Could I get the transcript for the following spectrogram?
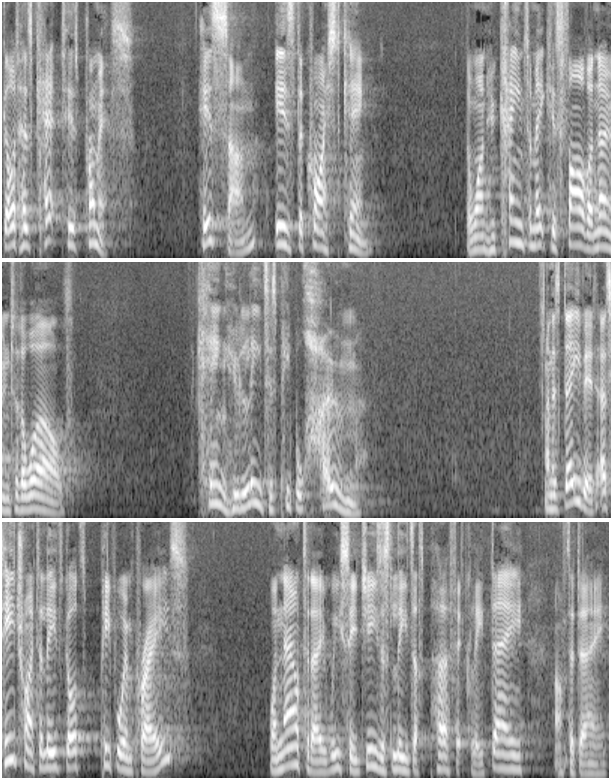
God has kept His promise. His Son is the Christ King, the one who came to make His Father known to the world the king who leads his people home. And as David, as he tried to lead God's people in praise, well, now today we see Jesus leads us perfectly, day after day.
